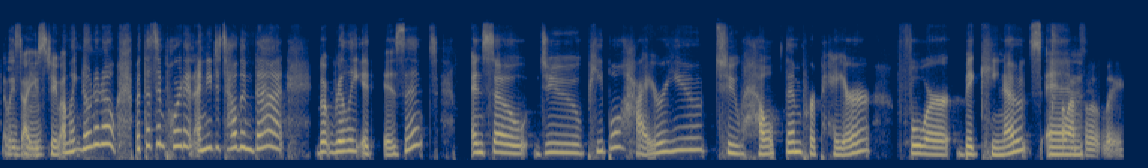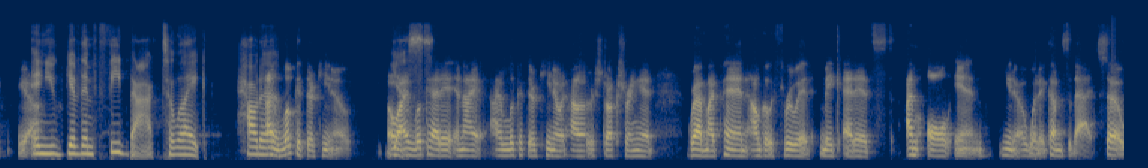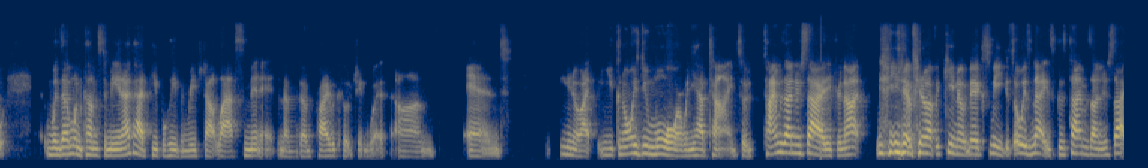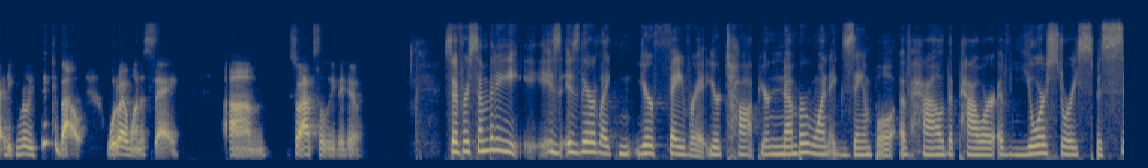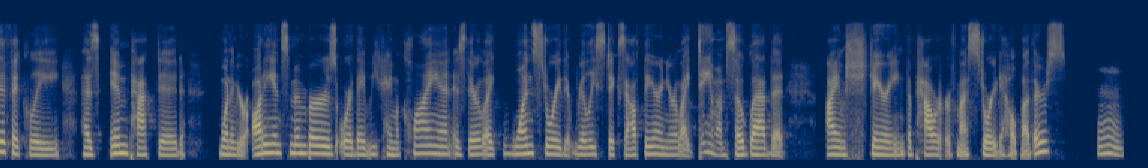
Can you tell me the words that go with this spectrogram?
At least mm-hmm. I used to. I'm like, no, no, no, but that's important. I need to tell them that. But really, it isn't. And so, do people hire you to help them prepare for big keynotes? Oh, and, oh, absolutely. Yeah. And you give them feedback to like how to. I look at their keynote. Oh, yes. I look at it and I I look at their keynote, how they're structuring it. Grab my pen, I'll go through it, make edits, I'm all in, you know, when it comes to that. So when someone comes to me, and I've had people who even reached out last minute and I've done private coaching with, um, and you know, I, you can always do more when you have time. So time is on your side. If you're not, you know, if you don't have a keynote next week, it's always nice because time is on your side. You can really think about what do I want to say. Um, so absolutely, they do. So for somebody is is there like your favorite, your top, your number one example of how the power of your story specifically has impacted one of your audience members or they became a client? Is there like one story that really sticks out there and you're like, "Damn, I'm so glad that I am sharing the power of my story to help others?" Mm.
